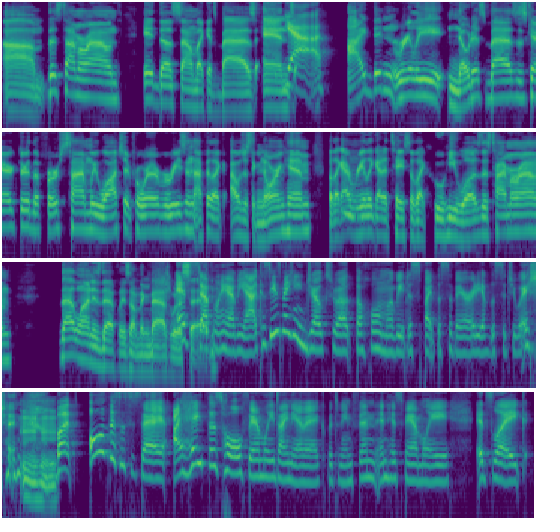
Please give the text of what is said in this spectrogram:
Um this time around it does sound like it's Baz and yeah I didn't really notice Baz's character the first time we watched it for whatever reason. I feel like I was just ignoring him, but like I Mhm. really got a taste of like who he was this time around. That line is definitely something Baz would have it's said. definitely him yeah because he's making jokes throughout the whole movie despite the severity of the situation Mhm. But all of this is to say, I hate this whole family dynamic between Finn and his family. It's like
